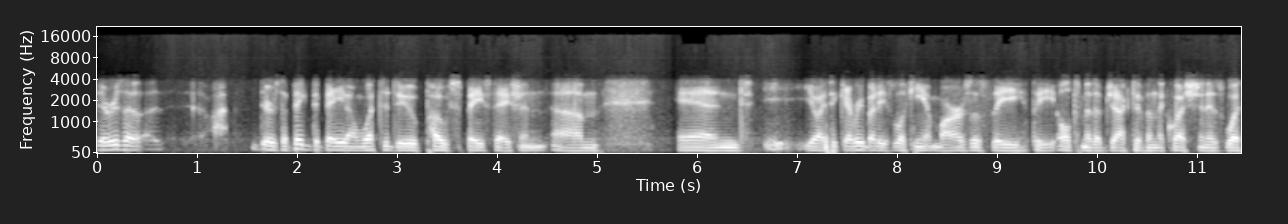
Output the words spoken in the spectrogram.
there is a there's a big debate on what to do post space station. Um, and you know, I think everybody's looking at Mars as the the ultimate objective, and the question is what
